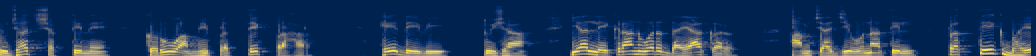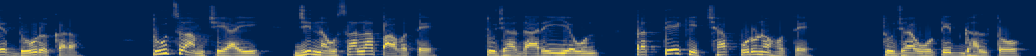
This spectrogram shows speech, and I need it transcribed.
तुझ्याच शक्तीने करू आम्ही प्रत्येक प्रहार. हे देवी तुझ्या या लेकरांवर दया कर. आमच्या जीवनातील प्रत्येक भय दूर कर. तूच आमची आई जी नवसाला पावते. तुझ्या दारी येऊन प्रत्येक इच्छा पूर्ण होते. तुझ्या ओटीत घालतो.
